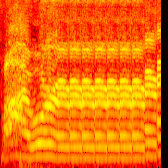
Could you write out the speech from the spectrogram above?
fireworks.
